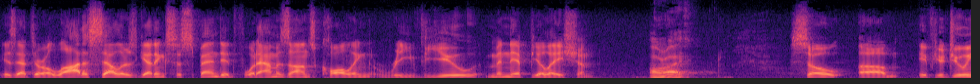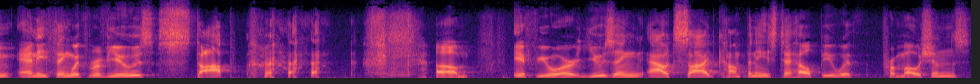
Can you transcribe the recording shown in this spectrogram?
is that there are a lot of sellers getting suspended for what Amazon's calling review manipulation. All right. So um, if you're doing anything with reviews, stop. um, if you're using outside companies to help you with promotions,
